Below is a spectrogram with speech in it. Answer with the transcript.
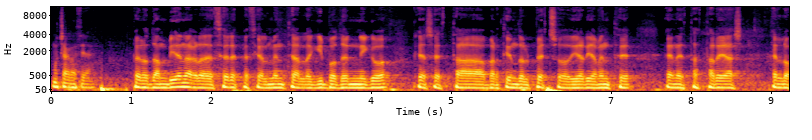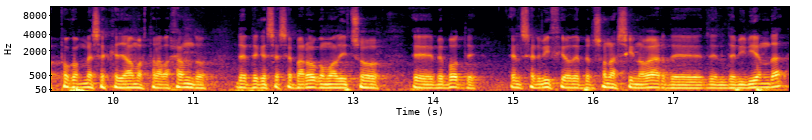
Muchas gracias. Pero también agradecer especialmente al equipo técnico que se está partiendo el pecho diariamente en estas tareas en los pocos meses que llevamos trabajando desde que se separó, como ha dicho eh, el servicio de personas sin hogar de vivienda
